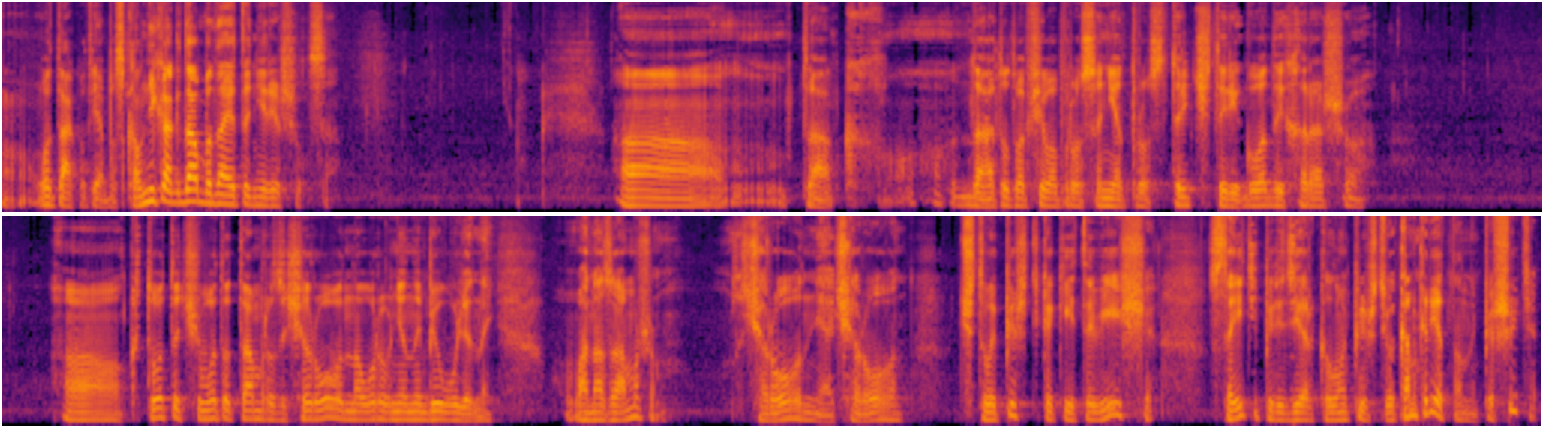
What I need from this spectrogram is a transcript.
Вот так вот я бы сказал. Никогда бы на это не решился. А, так, да, тут вообще вопроса нет, просто 34 года и хорошо. А, кто-то чего-то там разочарован на уровне Набиулиной. Она замужем? Зачарован, не очарован? Что вы пишете какие-то вещи, стоите перед зеркалом и пишете. Вы конкретно напишите.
